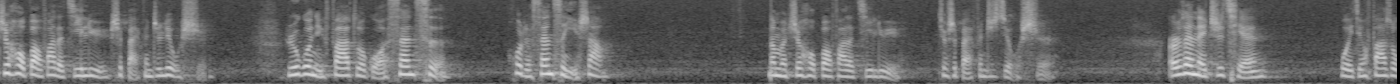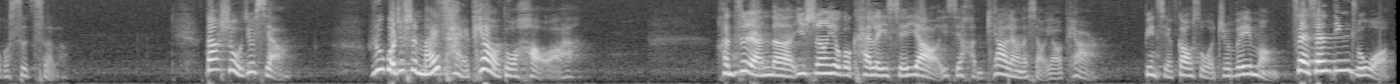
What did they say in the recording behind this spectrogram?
之后爆发的几率是百分之六十。如果你发作过三次或者三次以上，那么之后爆发的几率就是百分之九十。而在那之前，我已经发作过四次了。当时我就想，如果这是买彩票多好啊！很自然的，医生又给我开了一些药，一些很漂亮的小药片儿。并且告诉我之威猛，再三叮嘱我，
